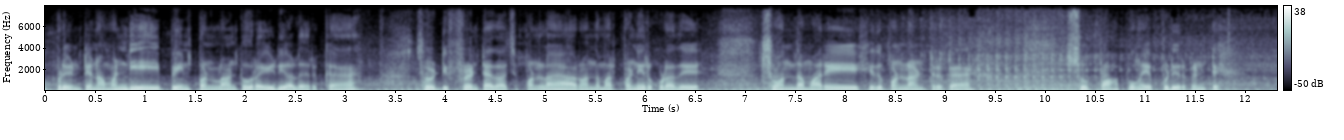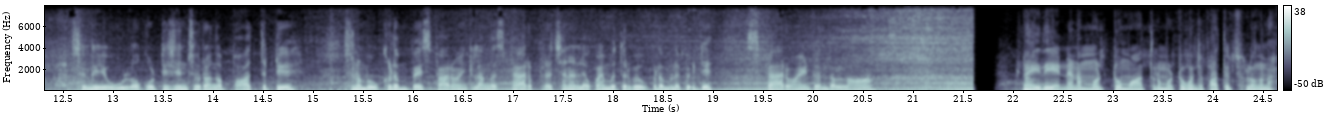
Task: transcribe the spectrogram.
அப்படின்ட்டு நான் வண்டி பெயிண்ட் பண்ணலான்ட்டு ஒரு ஐடியாவில் இருக்கேன். ஸோ டிஃப்ரெண்ட்டாக ஏதாச்சும் பண்ணலாம். யாரும் அந்த மாதிரி பண்ணிடக்கூடாது ஸோ அந்த மாதிரி இது பண்ணலான்ட்டு இருக்கேன். ஸோ பார்ப்போங்க எப்படி இருக்குன்ட்டு. ஸோ இங்கே எவ்வளோ கொட்டேஷன் சொல்கிறாங்க பார்த்துட்டு ஸோ நம்ம உக்கடம் போய் ஸ்பேர் வாங்கிக்கலாங்க. ஸ்பேர் பிரச்சனை இல்லை. கோயம்புத்தூர் போய் உக்கடமில் போயிட்டு ஸ்பேர் வாங்கிட்டு வந்துடலாம். நான் இது என்னென்ன மட்டும் மாற்றணும் மட்டும் கொஞ்சம் பார்த்துட்டு சொல்லுங்கண்ணா.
